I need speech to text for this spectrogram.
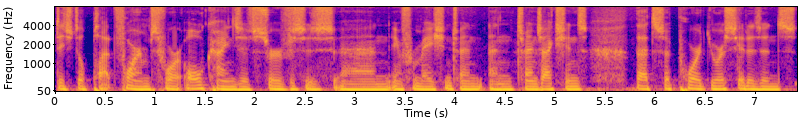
digital platforms for all kinds of services and information and transactions that support your citizens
